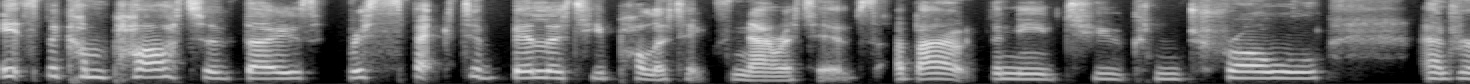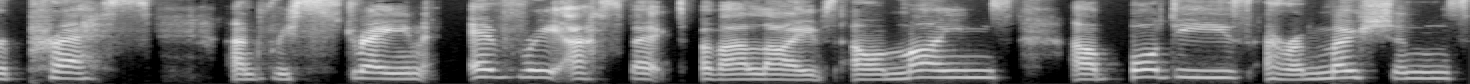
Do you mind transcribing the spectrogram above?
It's become part of those respectability politics narratives about the need to control and repress and restrain every aspect of our lives, our minds, our bodies, our emotions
